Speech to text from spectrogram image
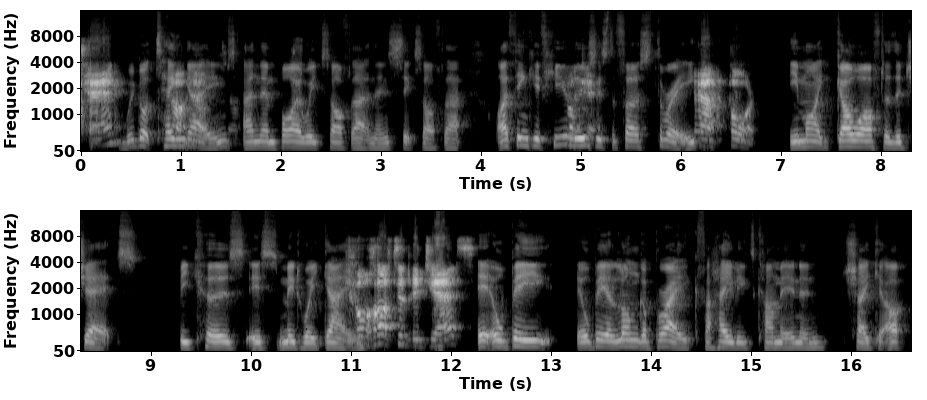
Ten? We got ten Oh, no, games so- and then bye weeks after that, and then six after that. I think if Hue Okay. loses the first three, Yeah, four. he might go after the Jets because it's midweek game. Go off to the Jets. It'll be it'll be a longer break for Haley to come in and shake it up.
